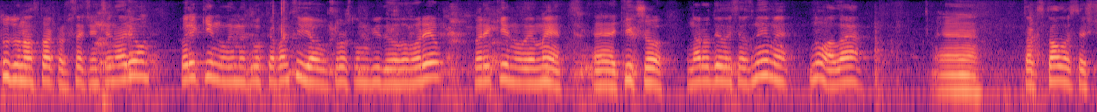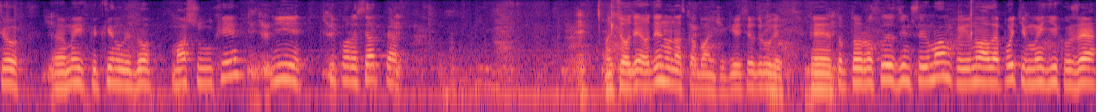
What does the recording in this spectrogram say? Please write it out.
Тут у нас також все чинчинарем. Перекинули ми двох кабанців, я в прошлому відео говорив. Перекинули ми е, тих, що народилися з ними. Ну, але е, так сталося, що е, ми їх підкинули до машухи і ці поросятка. Ось один, у нас кабанчик, і ось другий. Е, тобто росли з іншою мамкою, ну але потім ми їх вже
